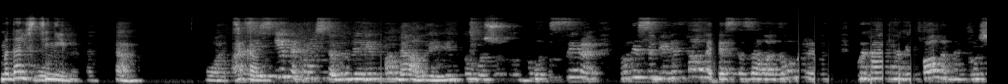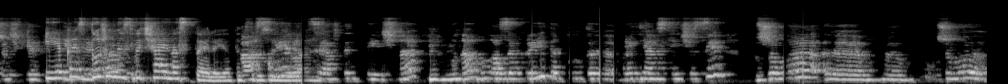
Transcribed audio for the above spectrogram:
Медаль в стіні. От, Так. От. А ці стіни просто вони відпадали від того, що тут було сире. Вони собі відпали. Я сказала, добре, ви гарно відпали, ми трошечки. І якась їх дуже незвичайна стеля, я так А стеля це автентична. Мгм. Вона була закрита тут е, в радянські часи. Жила, е, е, жила ж, е,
